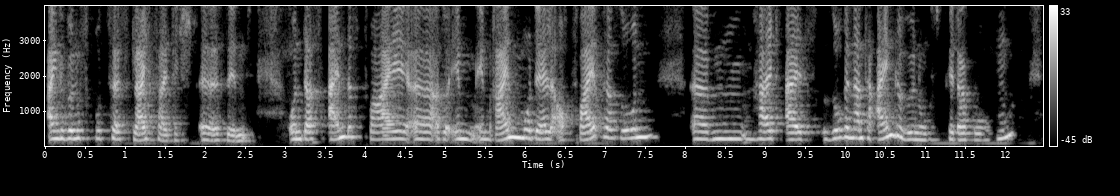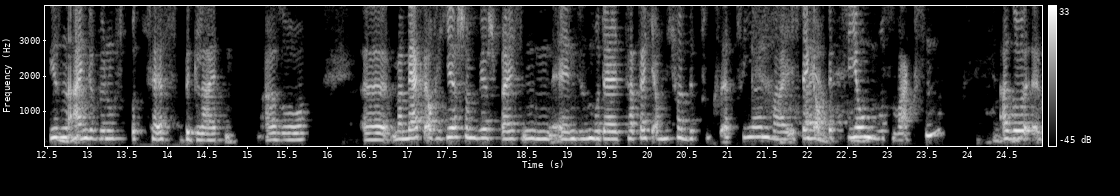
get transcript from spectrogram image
Eingewöhnungsprozess gleichzeitig äh, sind. Und dass ein bis zwei, äh, also im, im reinen Modell auch zwei Personen ähm, halt als sogenannte Eingewöhnungspädagogen diesen mhm. Eingewöhnungsprozess begleiten. Also äh, man merkt auch hier schon, wir sprechen in diesem Modell tatsächlich auch nicht von Bezugserziehern, weil ich denke, ah, ja. auch Beziehung muss wachsen. Also äh,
